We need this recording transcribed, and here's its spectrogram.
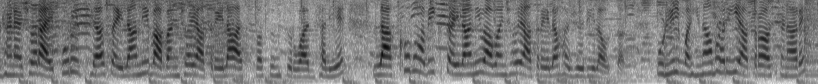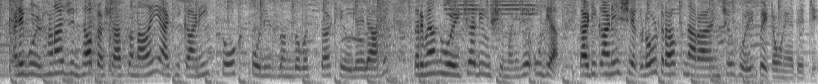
बुलढाण्याच्या रायपूर इथल्या सैलानी बाबांच्या यात्रेला आजपासून सुरुवात झाली आहे. लाखो भाविक सैलानी बाबांच्या यात्रेला हजेरी लावतात. पुढील महिनाभर ही यात्रा असणार आहे आणि बुलढाणा जिल्हा प्रशासनानं या ठिकाणी चोख पोलीस बंदोबस्त ठेवलेला आहे. दरम्यान होळीच्या दिवशी म्हणजे उद्या या ठिकाणी शेकडो ट्रक नारळांची होळी पेटवण्यात येते.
